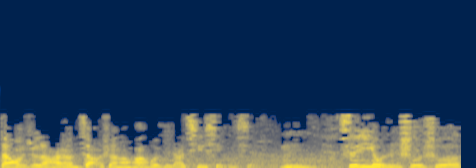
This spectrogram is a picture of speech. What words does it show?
但我觉得好像早上的话会比较清醒一些。嗯，所以有人说说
